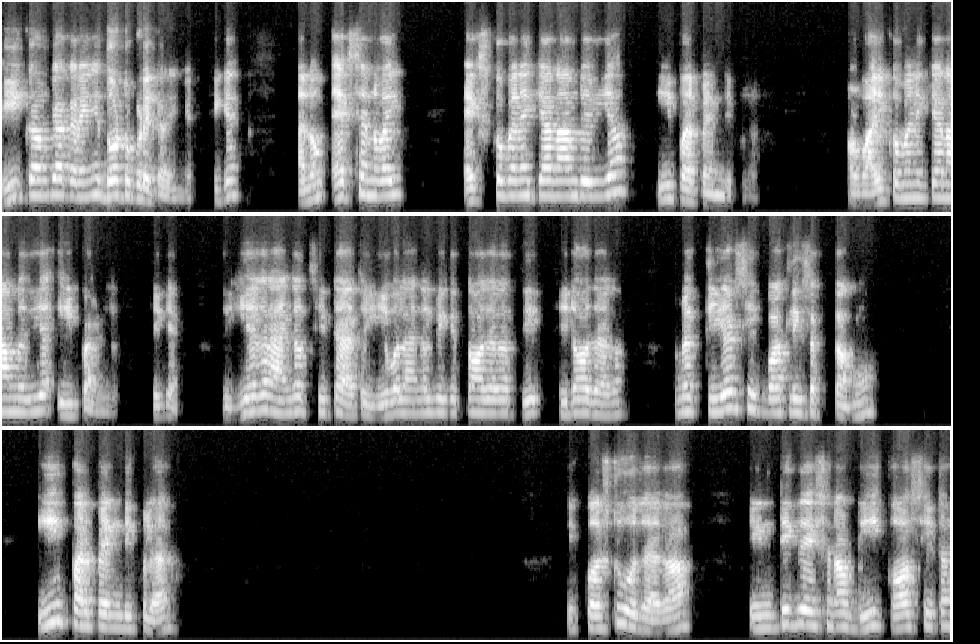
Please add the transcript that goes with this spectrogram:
डी का हम क्या करेंगे? दो टुकड़े करेंगे, ठीक है? Along x and y x को मैंने क्या नाम दे दिया? ई परपेंडिकुलर और वाई को मैंने क्या नाम दे दिया? ई पैरेलल ठीक है? तो ये अगर एंगल थीटा है तो ये वाला एंगल भी कितना हो जाएगा? थीटा हो जाएगा। तो मैं क्लियर से एक बात लिख सकता हूँ। ई परपेंडिकुलर इक्वल्स टू हो जाएगा integration of d cos theta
